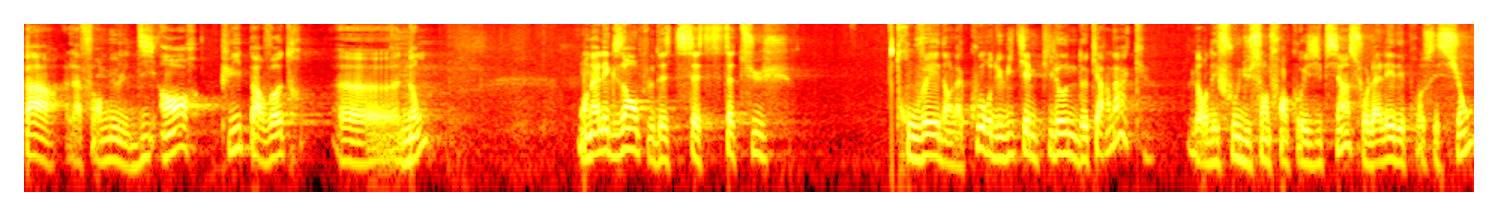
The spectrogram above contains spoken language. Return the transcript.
par la formule dit or, puis par votre euh, nom. On a l'exemple de cette statue trouvée dans la cour du 8e pylône de Karnak, lors des fouilles du centre franco-égyptien, sur l'allée des processions.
